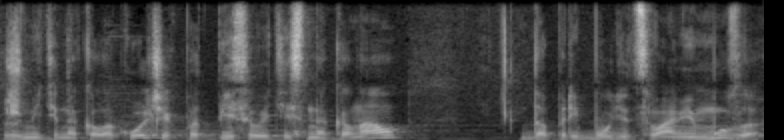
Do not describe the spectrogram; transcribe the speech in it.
жмите на колокольчик, подписывайтесь на канал. Да пребудет с вами Муза!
